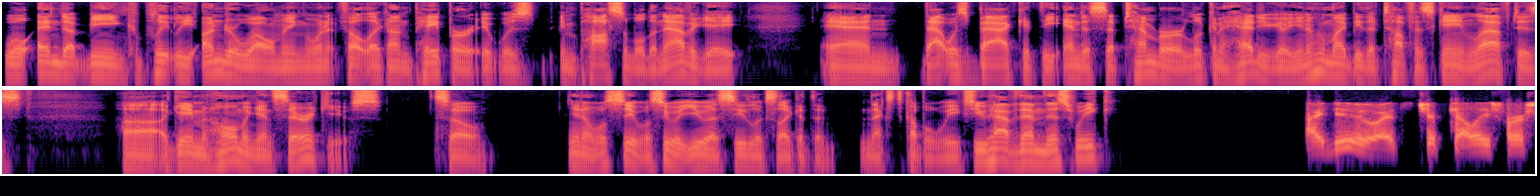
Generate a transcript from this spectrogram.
will end up being completely underwhelming when it felt like on paper it was impossible to navigate. And that was back at the end of September. Looking ahead, you go, you know who might be the toughest game left is uh, a game at home against Syracuse. So, you know, we'll see. We'll see what USC looks like at the next couple weeks. You have them this week. I do. It's Chip Kelly's first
